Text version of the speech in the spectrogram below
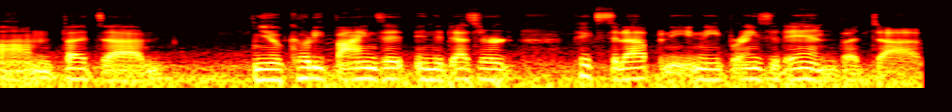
Um, but um, you know Cody finds it in the desert, picks it up, and he, and he brings it in. But uh,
